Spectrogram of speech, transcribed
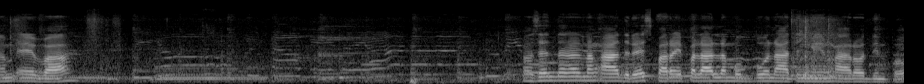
Ma'am Eva. Pasend na ng address para ipalalamove po natin ngayong araw din po.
